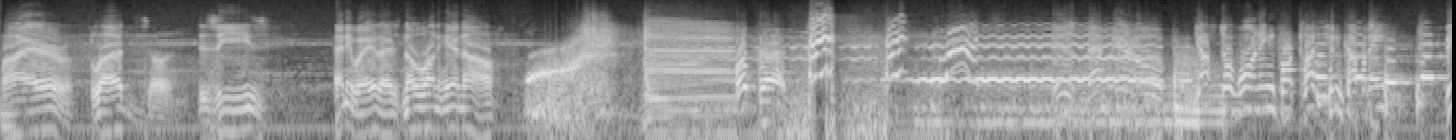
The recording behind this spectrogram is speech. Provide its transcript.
Fire, or floods, or disease. Anyway, there's no one here now. What the? Is that arrow just a warning for Clutch and Company? Be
